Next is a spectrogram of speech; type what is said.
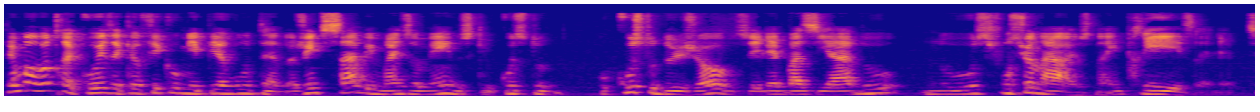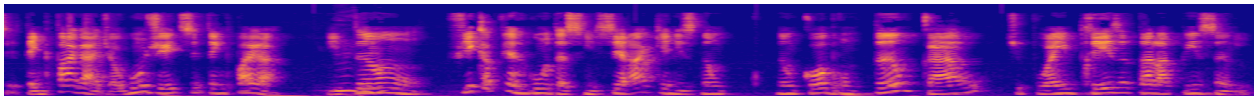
Tem uma outra coisa que eu fico me perguntando. A gente sabe mais ou menos que o custo, o custo dos jogos ele é baseado nos funcionários, na empresa. É, você tem que pagar, de algum jeito você tem que pagar. Então, uhum. fica a pergunta assim, será que eles não, não cobram tão caro? Tipo, a empresa está lá pensando,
